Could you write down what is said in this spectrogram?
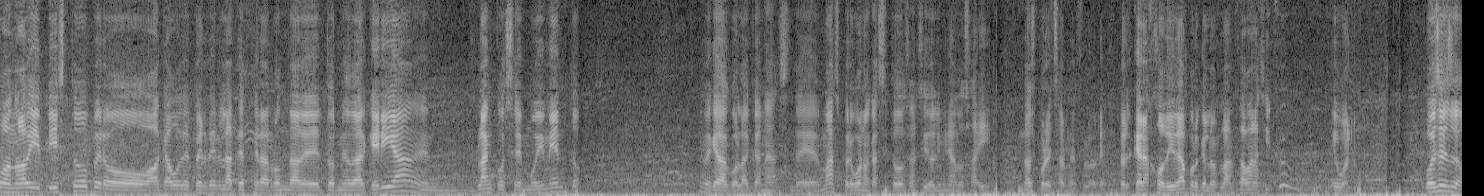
Bueno, no lo habéis visto, pero acabo de perder la tercera ronda del torneo de arquería, en blancos en movimiento. Y me he quedado con las ganas de más, pero bueno, casi todos han sido eliminados ahí. No es por echarme flores, pero es que era jodida porque los lanzaban así. Y bueno, pues eso,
